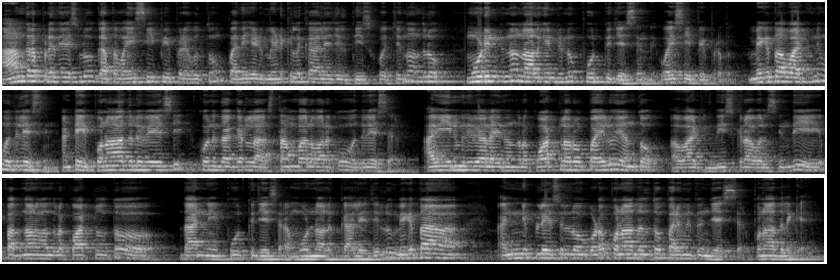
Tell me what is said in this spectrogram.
ఆంధ్రప్రదేశ్లో గత వైసీపీ ప్రభుత్వం పదిహేడు మెడికల్ కాలేజీలు తీసుకొచ్చింది. అందులో మూడింటినో నాలుగింటినో పూర్తి చేసింది వైసీపీ ప్రభుత్వం. మిగతా వాటిని వదిలేసింది. అంటే పునాదులు వేసి కొన్ని దగ్గరల స్తంభాల వరకు వదిలేశారు. అవి ఎనిమిది వేల ఐదు వందల కోట్ల రూపాయలు ఎంతో వాటికి తీసుకురావాల్సింది. పద్నాలుగు వందల కోట్లతో దాన్ని పూర్తి చేశారు ఆ మూడు నాలుగు కాలేజీలు. మిగతా అన్ని ప్లేసుల్లో కూడా పునాదులతో పరిమితం చేశారు. పునాదులకే.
